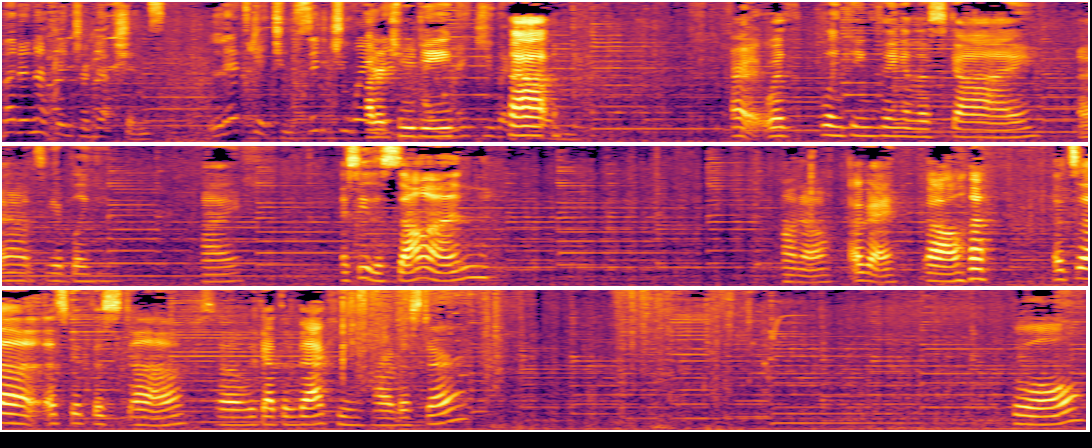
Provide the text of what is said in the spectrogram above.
But enough introductions. Let's get you situated Water too deep. and make you at Ah. Alright, with blinking thing in the sky. I don't see a blinking sky. I see the sun. Oh no. Okay. Well, let's uh let's get this stuff. So we got the vacuum harvester. Cool.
